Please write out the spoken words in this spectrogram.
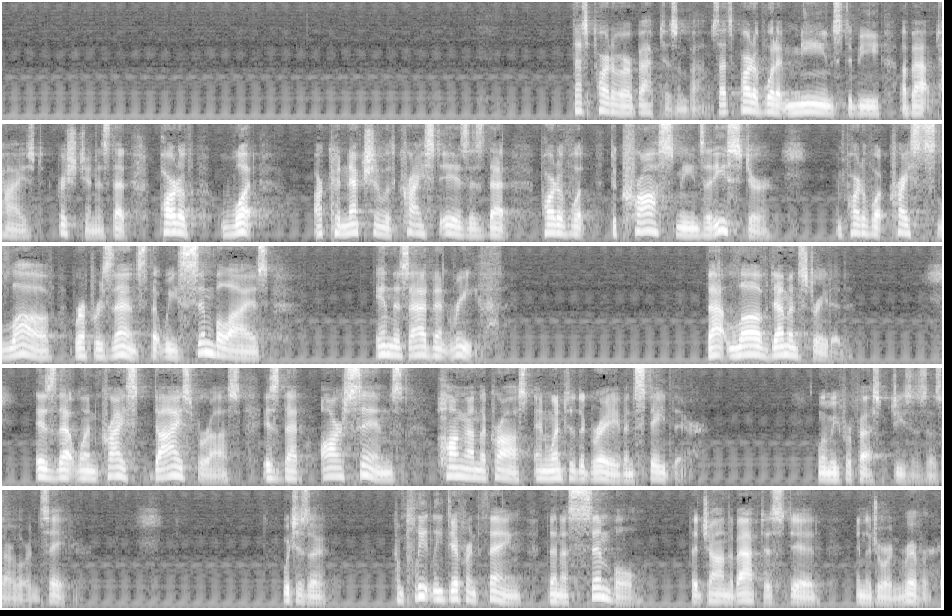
That's part of our baptism vows. That's part of what it means to be a baptized Christian. Is that part of what our connection with Christ is, is that part of what the cross means at Easter and part of what Christ's love represents that we symbolize in this Advent wreath. That love demonstrated is that when Christ dies for us, is that our sins hung on the cross and went to the grave and stayed there when we professed Jesus as our Lord and Savior. Which is a completely different thing than a symbol that John the Baptist did in the Jordan River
